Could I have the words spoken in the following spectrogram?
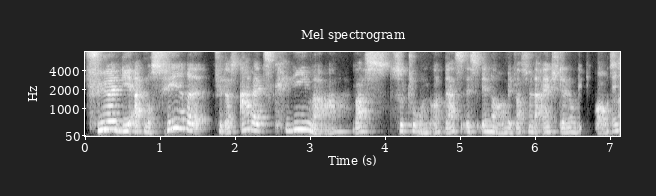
für die Atmosphäre, für das Arbeitsklima was zu tun. Und das ist enorm, mit was für einer Einstellung ich morgens ja.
